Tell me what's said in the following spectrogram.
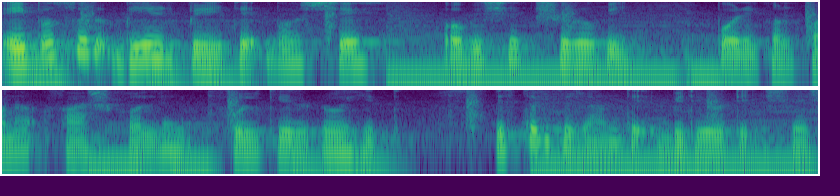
এই বছর বিয়ের পিড়িতে বসছে অভিষেক সুরভি পরিকল্পনা ফাঁস করলেন ফুলকির রোহিত। বিস্তারিত জানতে ভিডিওটি শেষ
